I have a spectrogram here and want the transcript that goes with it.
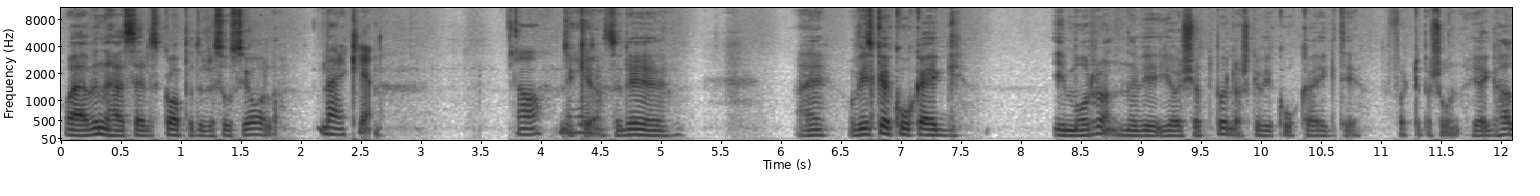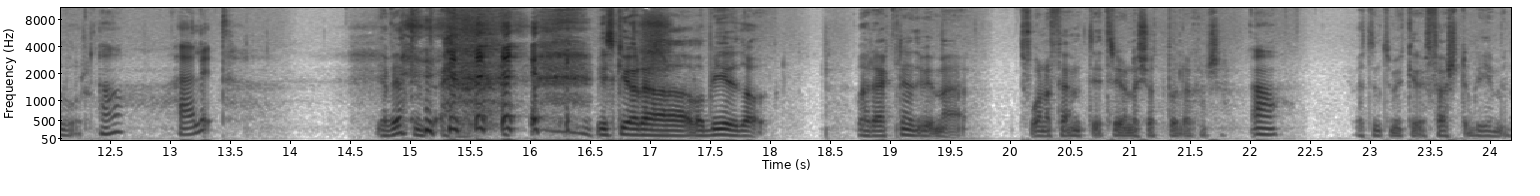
och även det här sällskapet och det sociala. verkligen. Ja, det Tycker är- jag. Så det, nej. Och vi ska koka ägg imorgon. När vi gör köttbullar ska vi koka ägg till 40 personer i ägghalvor. Ja, härligt. Jag vet inte. vi ska göra, vad blir det då? Vad räknade vi med? 250-300 köttbullar kanske. Ja, Jag vet inte hur mycket det färskt det blir. Men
